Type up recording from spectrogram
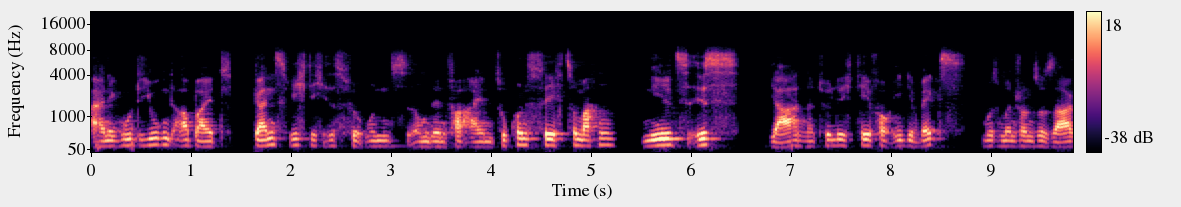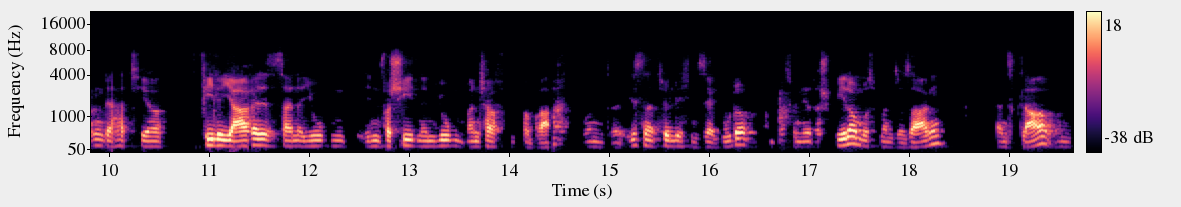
eine gute Jugendarbeit ganz wichtig ist für uns, um den Verein zukunftsfähig zu machen. Nils ist ja natürlich TVE-Gewächs, muss man schon so sagen. Der hat hier viele Jahre seiner Jugend in verschiedenen Jugendmannschaften verbracht und äh, ist natürlich ein sehr guter, ambitionierter Spieler, muss man so sagen. Ganz klar. Und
